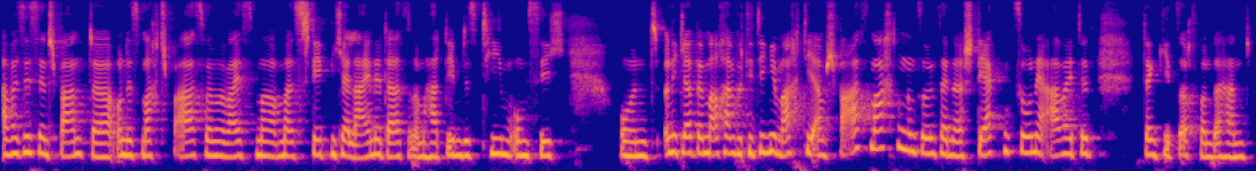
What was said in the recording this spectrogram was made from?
aber es ist entspannter und es macht Spaß, weil man weiß, man, man steht nicht alleine da, sondern man hat eben das Team um sich. Und, und ich glaube, wenn man auch einfach die Dinge macht, die einem Spaß machen und so in seiner Stärkenzone arbeitet, dann geht's auch von der Hand.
